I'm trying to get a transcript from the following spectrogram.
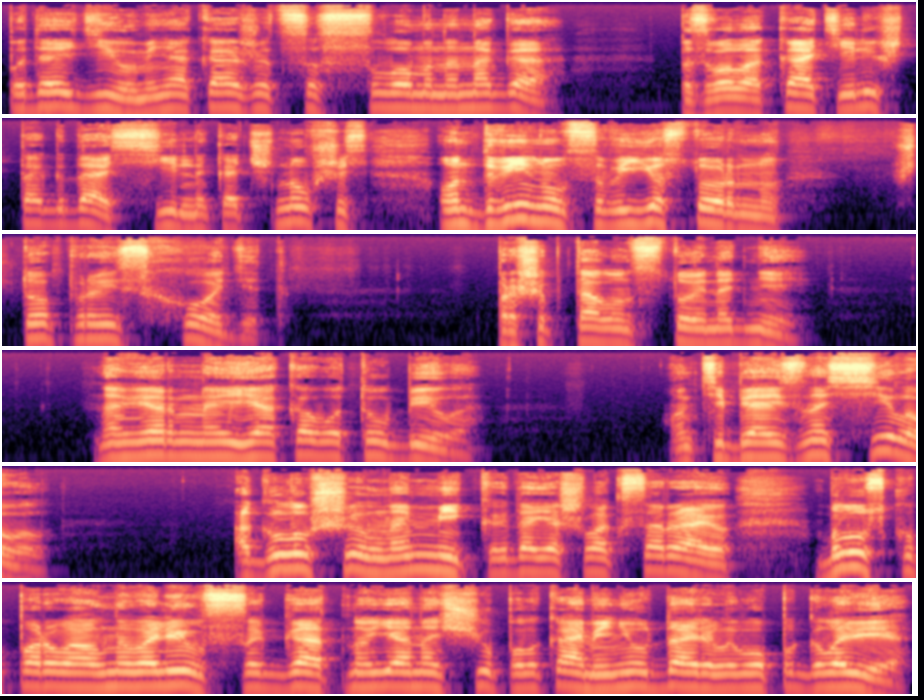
«Подойди, у меня, кажется, сломана нога», — позвала Катя, и лишь тогда, сильно качнувшись, он двинулся в ее сторону. «Что происходит?» — прошептал он, стоя над ней. «Наверное, я кого-то убила. Он тебя изнасиловал» оглушил на миг, когда я шла к сараю. Блузку порвал, навалился гад, но я нащупал камень и ударил его по голове.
